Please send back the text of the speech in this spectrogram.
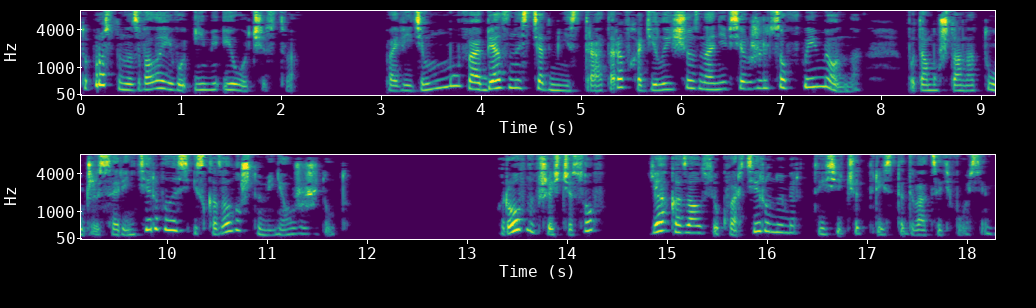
то просто назвала его имя и отчество. По-видимому, в обязанности администратора входило еще знание всех жильцов поименно, потому что она тут же сориентировалась и сказала, что меня уже ждут. Ровно в шесть часов я оказалась у квартиры номер 1328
